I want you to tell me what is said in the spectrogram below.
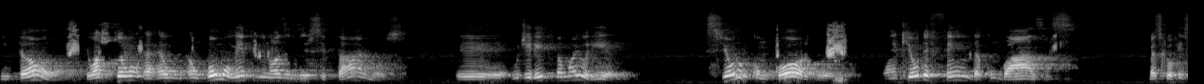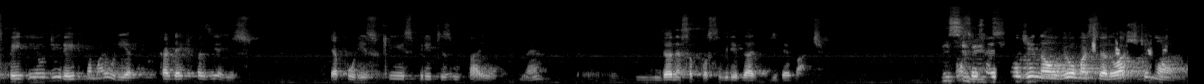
Então, eu acho que é um, é um, é um bom momento de nós exercitarmos eh, o direito da maioria. Se eu não concordo, é que eu defenda com bases, mas que eu respeite o direito da maioria. Kardec fazia isso. É por isso que o Espiritismo está aí, né? dando essa possibilidade de debate. Excelente. Não sei se respondi não, viu, Marcelo? Eu acho que não.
